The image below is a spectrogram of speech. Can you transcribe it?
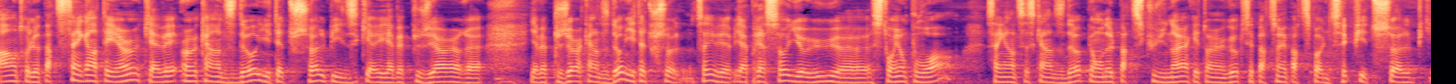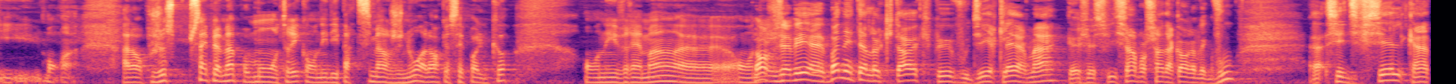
entre le Parti 51 qui avait un candidat, il était tout seul, puis il dit qu'il y avait plusieurs, euh, il y avait plusieurs candidats, mais il était tout seul. Tu sais, et après ça, il y a eu euh, Citoyen au pouvoir, 56 candidats, puis on a le Parti culinaire qui est un gars qui s'est parti d'un parti politique, puis il est tout seul, puis bon, euh, alors juste simplement pour montrer qu'on est des partis marginaux, alors que c'est pas le cas. On est vraiment, euh, on Bon, est- vous avez un bon interlocuteur qui peut vous dire clairement que je suis 100% d'accord avec vous. Euh, c'est difficile quand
